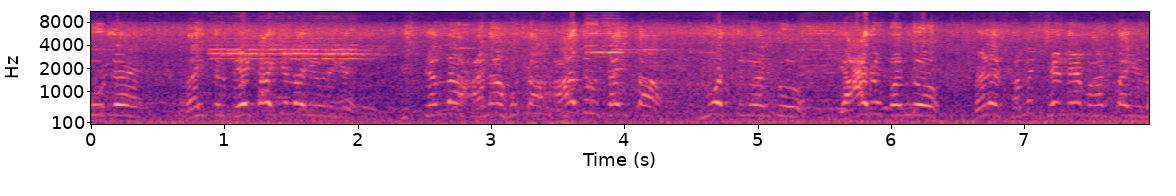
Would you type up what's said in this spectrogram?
ಕೂಡಲೇ ರೈತರು ಬೇಕಾಗಿಲ್ಲ ಇವರಿಗೆ. ಇಷ್ಟೆಲ್ಲ ಅನಾಹುತ ಆದರೂ ಸಹಿತ ಇವತ್ತಿನವರೆಗೂ ಯಾರು ಬಂದು ಬೆಳೆ ಸಮೀಕ್ಷೆನೇ ಮಾಡ್ತಾ ಇಲ್ಲ.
